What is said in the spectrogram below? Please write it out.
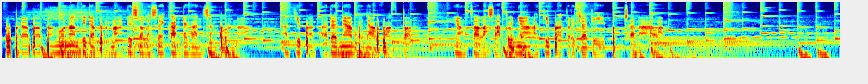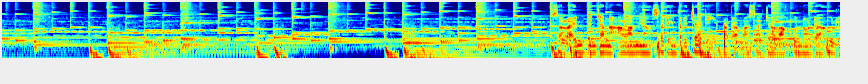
Beberapa bangunan tidak pernah diselesaikan dengan sempurna akibat adanya banyak faktor, yang salah satunya akibat terjadi bencana alam. Selain bencana alam yang sering terjadi pada masa Jawa kuno dahulu,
